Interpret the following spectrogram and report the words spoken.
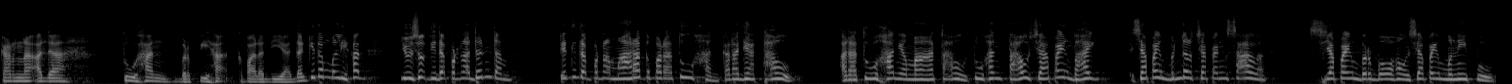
Karena ada Tuhan berpihak kepada dia. Dan kita melihat Yusuf tidak pernah dendam. Dia tidak pernah marah kepada Tuhan. Karena dia tahu ada Tuhan yang maha tahu. Tuhan tahu siapa yang baik, siapa yang benar, siapa yang salah. Siapa yang berbohong, siapa yang menipu.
